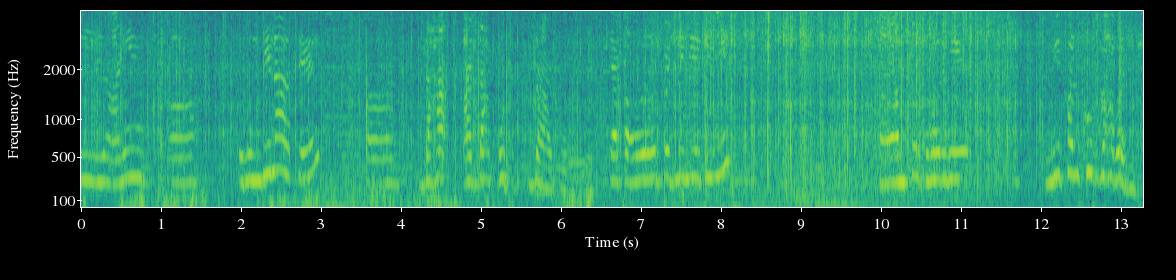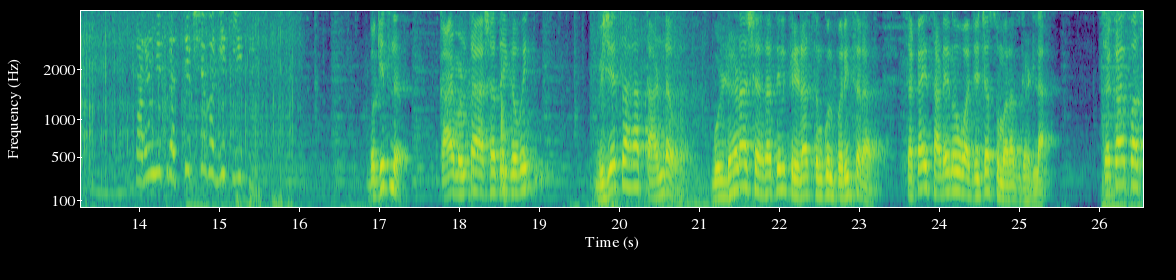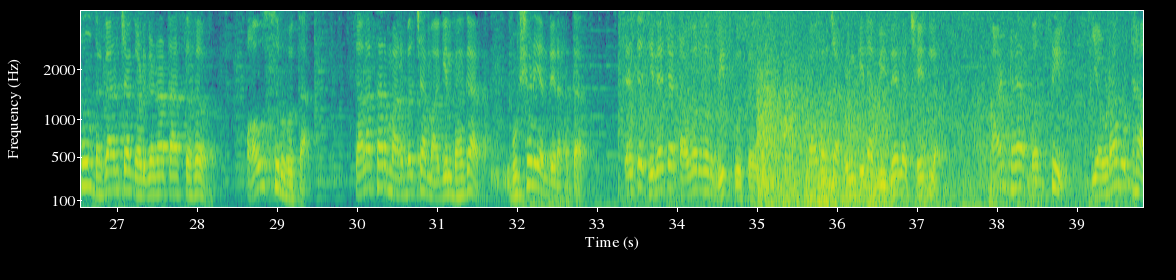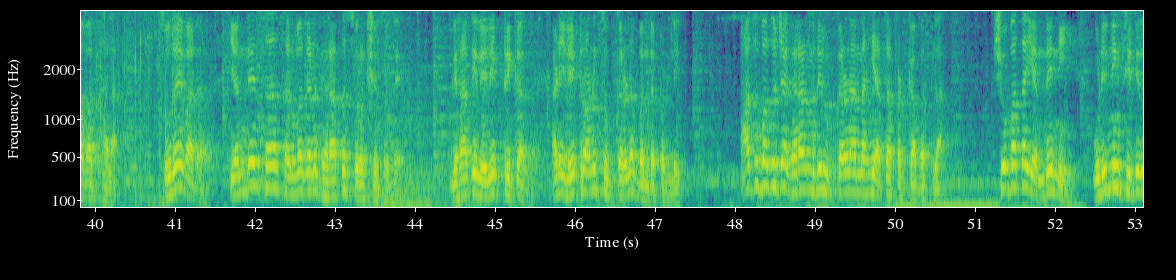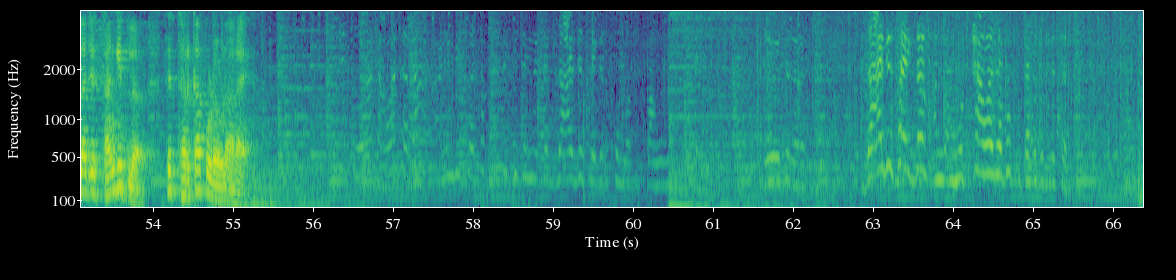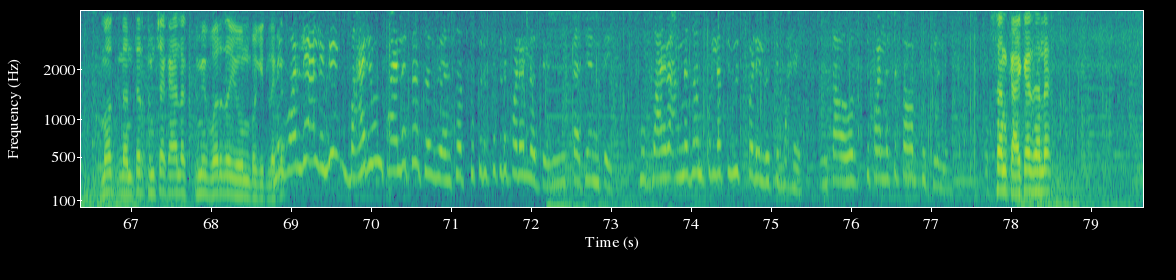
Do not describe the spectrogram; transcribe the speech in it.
आणि रुंदीला असेल दहा आठ दहा फूट जाड. त्या टॉवरवर पडलेली आहे ती वीज. आमचं घर हे मी पण खूप घाबरली. कारण मी प्रत्यक्ष बघितली ती. बघितलं? काय म्हणता आशाताई गवई? विजेचा हा तांडव बुलढाणा शहरातील क्रीडा संकुल परिसरात सकाळी साडेनऊ वाजेच्या सुमारास घडला. सकाळपासून ढगांच्या गडगडाटासह पाऊस सुरू होता. सालासार मार्बलच्या मागील भागात भूषण यंदे राहतात. त्यांच्या जिन्याच्या टॉवरवर वीज कोसळली. टॉवरच्या भिंतीला विजेनं छेदलं. पाणठळ्या बसतील एवढा मोठा आवाज झाला. सुदैवानं यंदेंसह सर्वजण घरातच सुरक्षित होते. घरातील इलेक्ट्रिकल आणि इलेक्ट्रॉनिक्स उपकरणं बंद पडली. आजूबाजूच्या घरांमधील उपकरणांनाही याचा फटका बसला. शोभाता यंदेंनी गुड इव्हनिंग सिटीला जे सांगितलं ते थरकाप उडवणार आहे. आणि मोठा आवाज फुटाचा मग नंतर तुमच्या काय तुम्ही वर येऊन बघितलं मी वरली आले मी बाहेर येऊन पाहिलं तर सगळे असं तुकडे तुकडे पडेल होते विटाचे आणि ते. मग बाहेर अंगणात जाऊन पडलं ती वीट पडेल होती बाहेर. आणि पाहिलं ते टावर फुटलेलं. नुकसान काय काय झालंय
